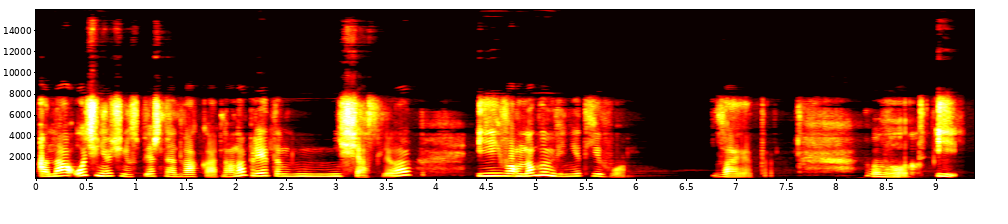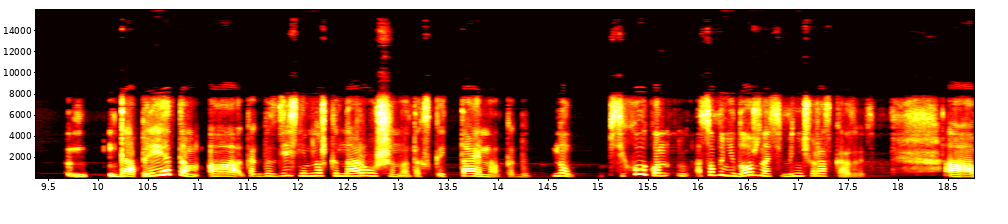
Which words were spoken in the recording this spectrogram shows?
Она очень-очень успешный адвокат, но она при этом несчастлива и во многом винит его за это. Ох. Вот. И да, при этом а, как бы здесь немножко нарушена, так сказать, тайна, как бы, ну, психолог, он особо не должен о себе ничего рассказывать, а,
